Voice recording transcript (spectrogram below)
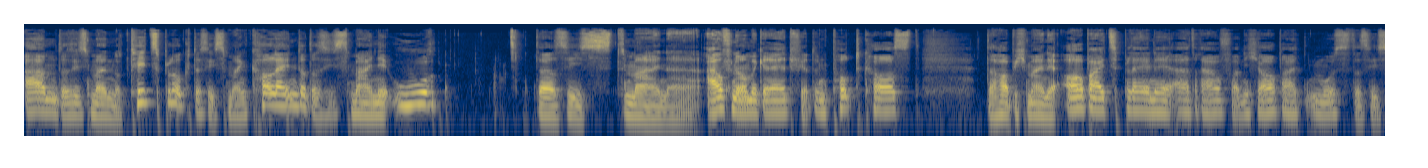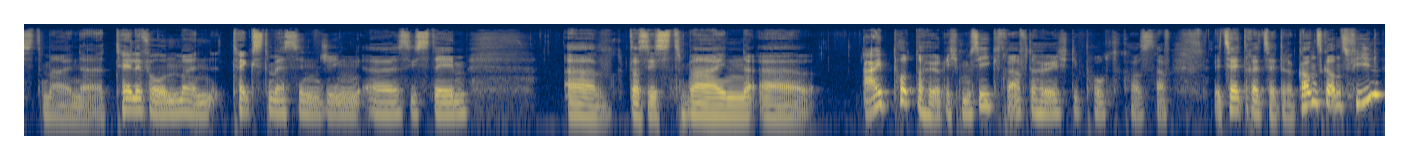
Ähm, das ist mein Notizblock, das ist mein Kalender, das ist meine Uhr, das ist mein Aufnahmegerät für den Podcast. Da habe ich meine Arbeitspläne äh, drauf, wann ich arbeiten muss. Das ist mein äh, Telefon, mein Text-Messaging-System. Äh, das ist mein äh, iPod, da höre ich Musik drauf, da höre ich die Podcasts drauf, etc. etc. Ganz, ganz viel.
